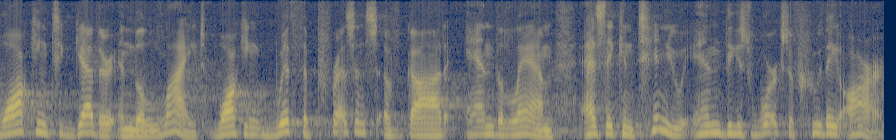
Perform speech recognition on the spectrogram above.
walking together in the light, walking with the presence of God and the Lamb as they continue in these works of who they are.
